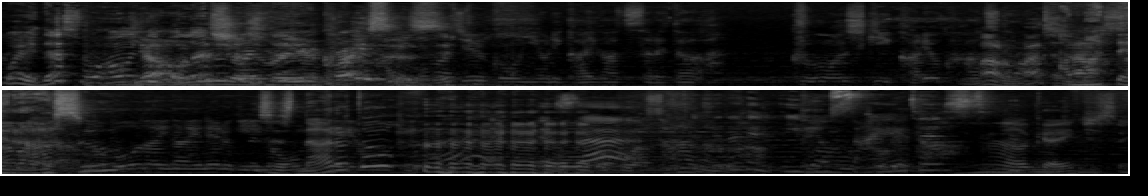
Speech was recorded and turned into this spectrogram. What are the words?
Wait, that's what only Yo, people this is really a crisis. Amaterasu? This is Naruto? is that, is evil? Oh, okay, interesting.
